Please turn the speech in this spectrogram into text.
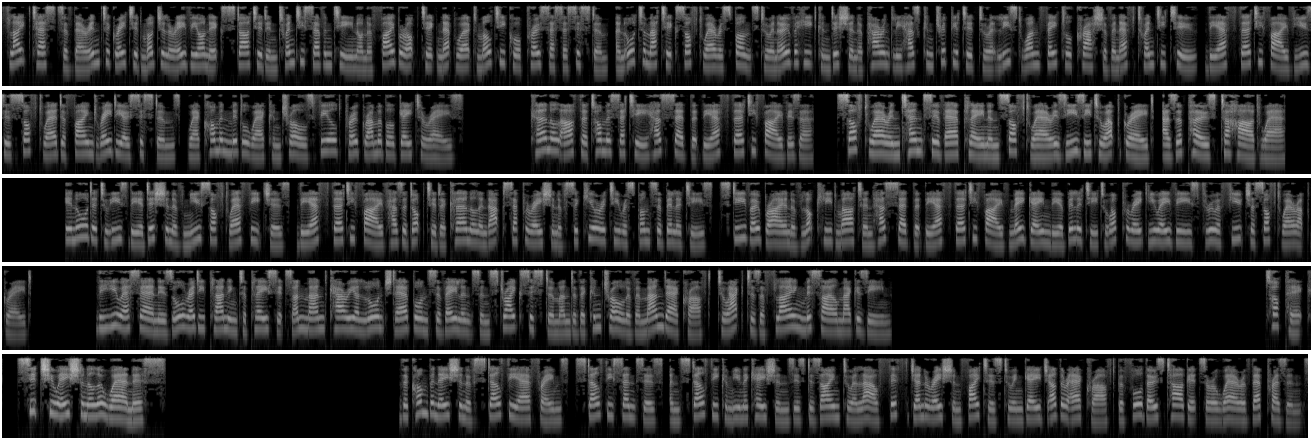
Flight tests of their integrated modular avionics started in 2017 on a fiber optic networked multi-core processor system. An automatic software response to an overheat condition apparently has contributed to at least one fatal crash of an F-22. The F-35 uses software-defined radio systems, where common middleware controls field programmable gate arrays. Colonel Arthur Tomassetti has said that the F-35 is a software-intensive airplane and software is easy to upgrade, as opposed to hardware. In order to ease the addition of new software features, the F-35 has adopted a kernel and app separation of security responsibilities. Steve O'Brien of Lockheed Martin has said that the F-35 may gain the ability to operate UAVs through a future software upgrade. The USN is already planning to place its unmanned carrier-launched airborne surveillance and strike system under the control of a manned aircraft, to act as a flying missile magazine. Situational awareness The combination of stealthy airframes, stealthy sensors, and stealthy communications is designed to allow fifth-generation fighters to engage other aircraft before those targets are aware of their presence.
